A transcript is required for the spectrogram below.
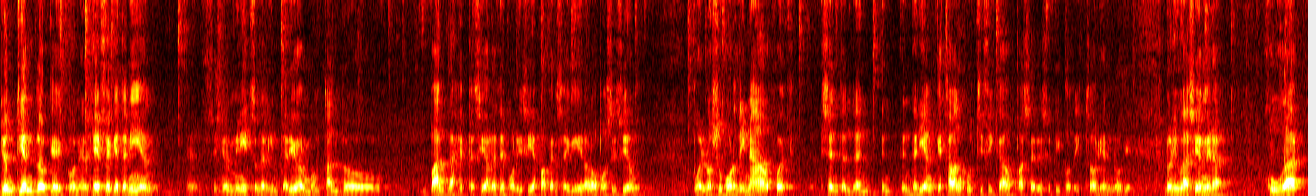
Yo entiendo que con el jefe que tenían, el señor ministro del Interior, montando bandas especiales de policías para perseguir a la oposición, pues los subordinados pues se entenderían que estaban justificados para hacer ese tipo de historias, ¿no? que lo único que hacían era jugar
